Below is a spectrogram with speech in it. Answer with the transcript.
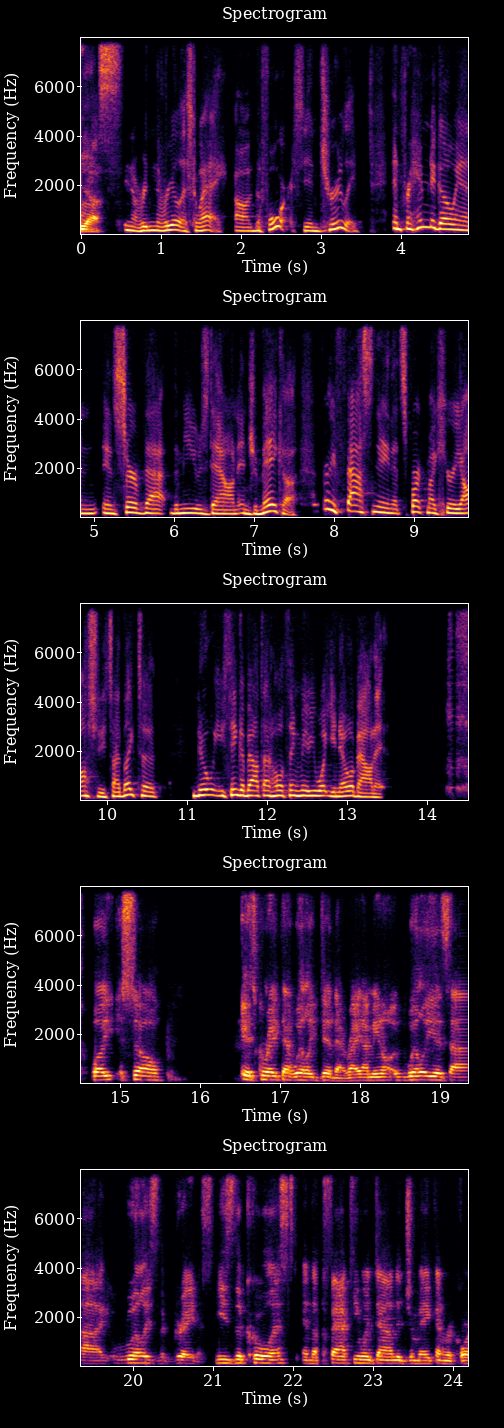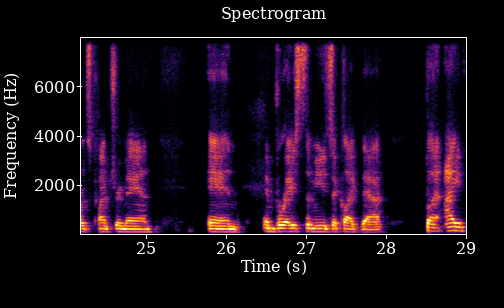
Uh, yes, you know, in the realest way of the force and truly. And for him to go in and serve that the muse down in Jamaica, very fascinating. That sparked my curiosity. So I'd like to know what you think about that whole thing, maybe what you know about it. Well, so it's great that Willie did that, right? I mean, Willie is uh Willie's the greatest. He's the coolest, and the fact he went down to Jamaica and records Countryman and embraced the music like that. But I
